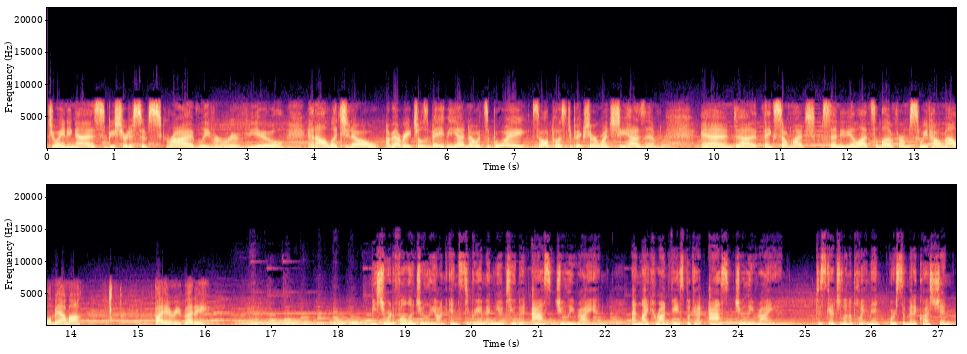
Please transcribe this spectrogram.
joining us. Be sure to subscribe, leave a review, and I'll let you know about Rachel's baby. I know it's a boy, so I'll post a picture once she has him. And uh, thanks so much. Sending you lots of love from Sweet Home, Alabama. Bye, everybody. Be sure to follow Julie on Instagram and YouTube at Ask Julie Ryan and like her on Facebook at Ask Julie Ryan. To schedule an appointment or submit a question,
